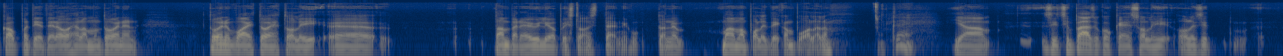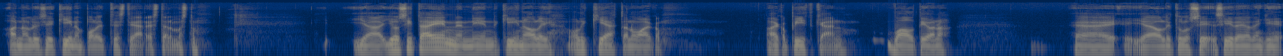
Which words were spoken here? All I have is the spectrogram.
kauppatieteiden ohella mun toinen, toinen vaihtoehto oli Tampereen yliopistoon sitten niin kuin tuonne maailmanpolitiikan puolelle. Okay. Ja sitten siinä pääsykokeissa oli, oli sit analyysiä Kiinan poliittisesta järjestelmästä. Ja jo sitä ennen niin Kiina oli, oli kiehtonut aika, aika pitkään valtiona ja oli tullut siitä jotenkin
